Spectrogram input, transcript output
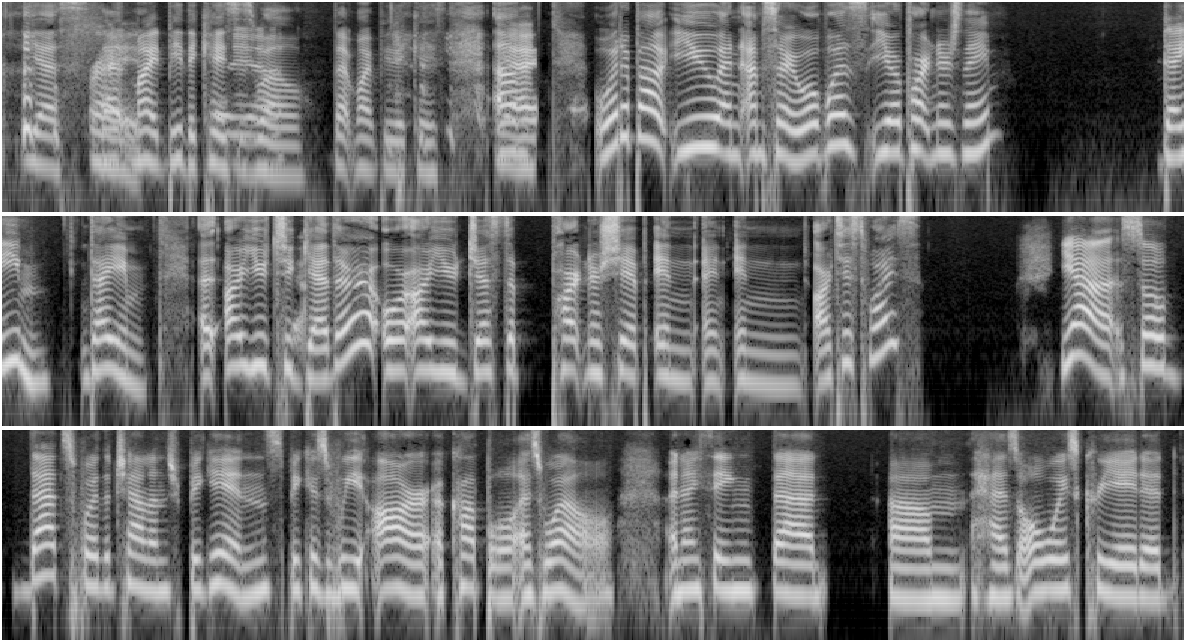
yes, that might be the case as Yeah. well. That might be the case. Um, Yeah. What about you? And I'm sorry, what was your partner's name? Daim. Daim. Uh, are you together, or are you just a partnership in in, in artist wise? Yeah, so that's where the challenge begins because we are a couple as well. And I think that um, has always created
